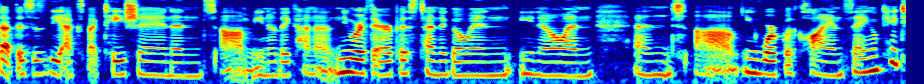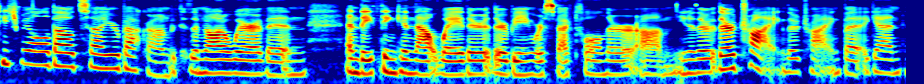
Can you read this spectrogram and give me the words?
that this is the expectation and um, you know they kind of newer therapists tend to go in you know and and um, you work with clients saying okay teach me all about uh, your background because i'm not aware of it. And and they think in that way. They're they're being respectful and they're um, you know they're they're trying they're trying. But again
